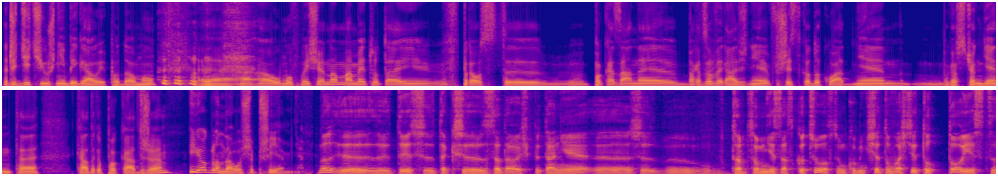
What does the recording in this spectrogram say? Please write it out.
Znaczy dzieci już nie biegały po domu, e, a, a umówmy się, no mamy tutaj wprost pokazane bardzo wyraźnie, wszystko dokładnie, rozciągnięte kadr po kadrze i oglądało się przyjemnie. No, ty tak zadałeś pytanie, że to, co mnie zaskoczyło w tym komiksie, to właśnie to, to jest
